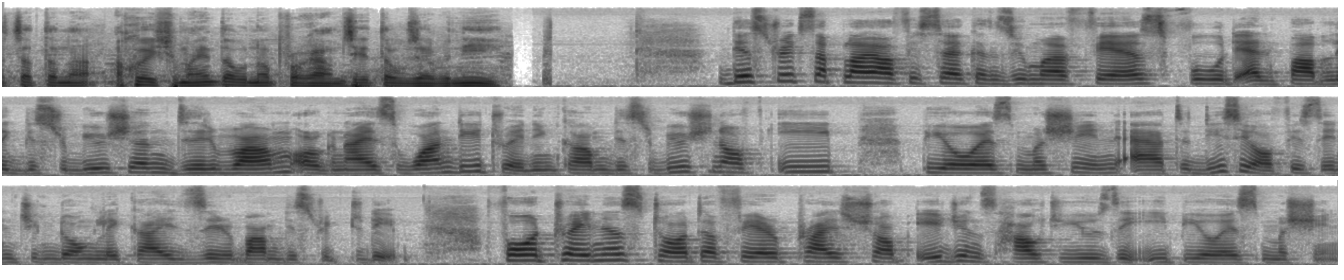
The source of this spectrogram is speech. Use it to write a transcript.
चतना अखोई सुमाय तौना प्रोग्राम से तौजबनी District Supply Officer Consumer Affairs, Food and Public Distribution, Jiribam, organized one-day training come distribution of e-POS machine at DC office in Chingdong Lekai, Jiribam district today. Four trainers taught a fair price shop agents how to use the e-POS machine.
